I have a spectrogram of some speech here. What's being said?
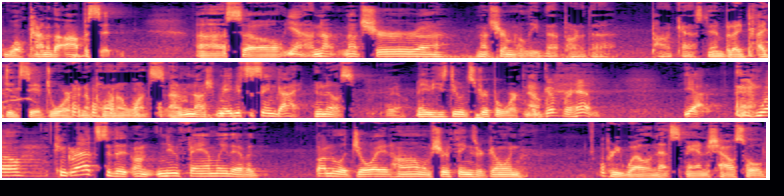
Well, kind of the opposite. Uh, so yeah, I'm not not sure. Uh, not sure I'm going to leave that part of the podcast in, but I, I did see a dwarf in a porno once. I'm not. sure. Maybe it's the same guy. Who knows? Yeah. Maybe he's doing stripper work now. Good for him. Yeah. Well, congrats to the um, new family. They have a bundle of joy at home. I'm sure things are going pretty well in that Spanish household.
